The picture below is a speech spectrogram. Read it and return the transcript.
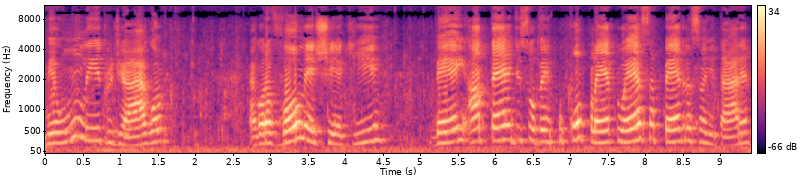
meu um litro de água. Agora vou mexer aqui bem até dissolver por completo essa pedra sanitária.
